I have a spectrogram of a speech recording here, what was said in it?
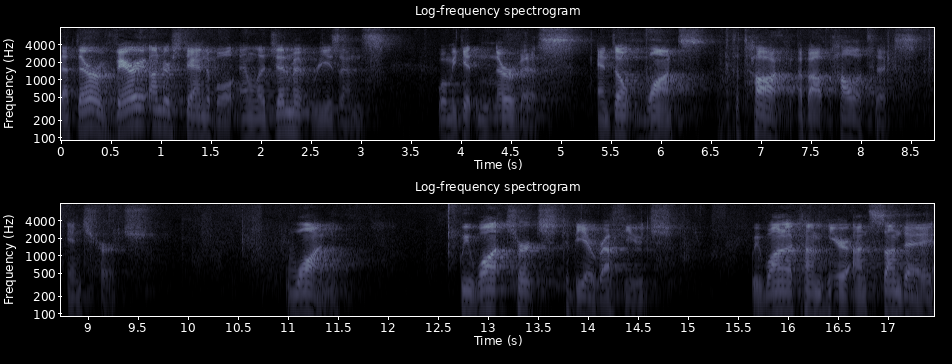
that there are very understandable and legitimate reasons when we get nervous and don't want to talk about politics in church. One, we want church to be a refuge. We want to come here on Sunday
